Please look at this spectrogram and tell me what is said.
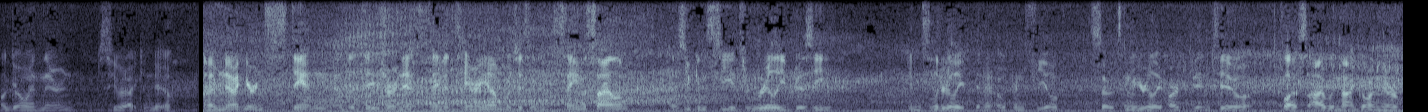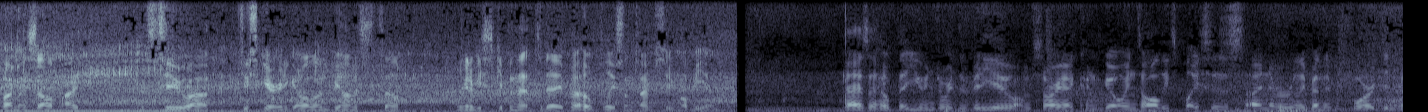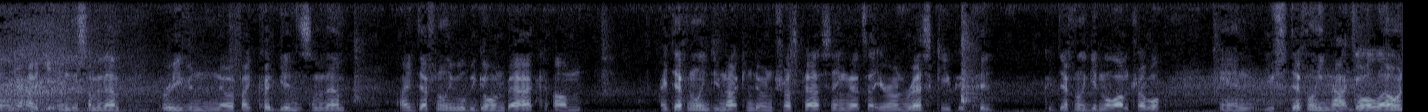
I'll go in there and see what I can do. I'm now here in Staunton at the DeJarnette Sanitarium, which is an insane asylum. As you can see, it's really busy, and it's literally been an open field so it's gonna be really hard to get into. Plus, I would not go in there by myself. I it's too uh, too scary to go alone, to be honest. So we're gonna be skipping that today, but hopefully sometime soon I'll be in. Guys, I hope that you enjoyed the video. I'm sorry I couldn't go into all these places. I never really been there before. Didn't really know how to get into some of them, or even know if I could get into some of them. I definitely will be going back. Um, I definitely do not condone trespassing. That's at your own risk. You could, could, could definitely get in a lot of trouble and you should definitely not go alone.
